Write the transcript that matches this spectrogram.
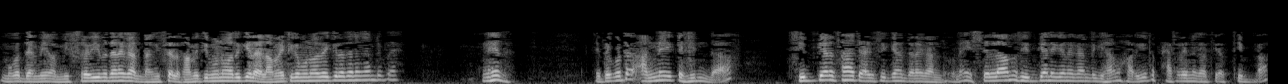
මොකද දැන් මේවා මිශ්‍ර වීම දැනගන්න නම් ඉස්සෙල්ලා සමිති මොනවද කියලා ළමයි ටික මොනවද කියලා දැනගන්න බෑ. නේද? එතකොට අන්න ඒක හින්දා සිත් ගැන සහ චෛතසික ගැන දැනගන්න ඕනේ. ඉස්සෙල්ලාම සිත් ගැන ඉගෙන ගන්න ගියාම හරියට පැටලෙන ගතියක් තිබ්බා.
